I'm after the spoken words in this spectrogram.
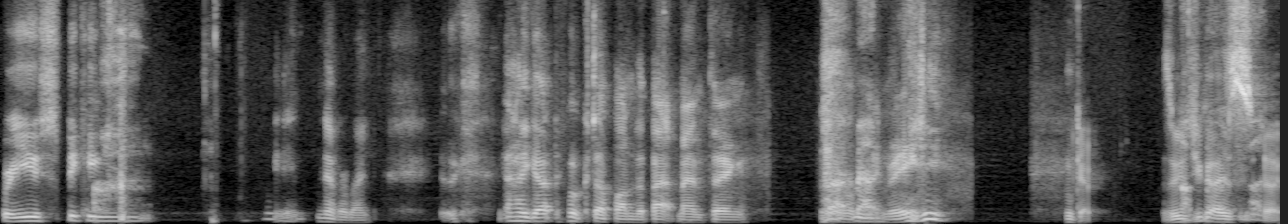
Were you speaking? Never mind. I got hooked up on the Batman thing. Batman. mind. Okay. So as you guys uh,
